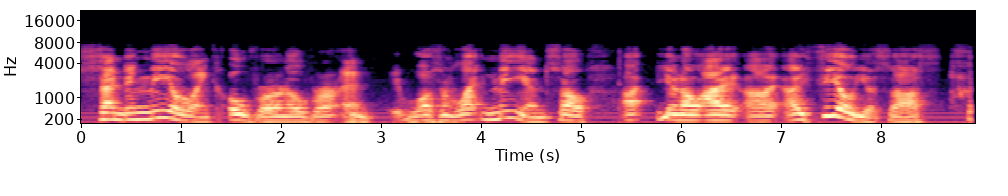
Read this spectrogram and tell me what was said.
sending me a link over and over, and it wasn't letting me in. So, uh, you know, I I, I feel you, Sos.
